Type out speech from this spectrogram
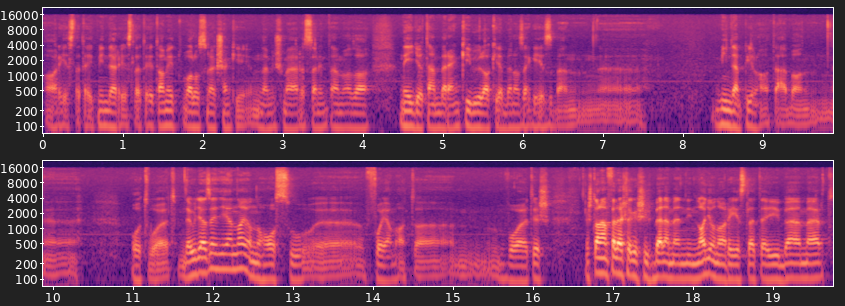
a részleteit, minden részletét, amit valószínűleg senki nem ismer. Szerintem az a négy-öt emberen kívül, aki ebben az egészben minden pillanatában ott volt. De ugye ez egy ilyen nagyon hosszú folyamat volt, és, és talán felesleges is belemenni nagyon a részleteibe, mert,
